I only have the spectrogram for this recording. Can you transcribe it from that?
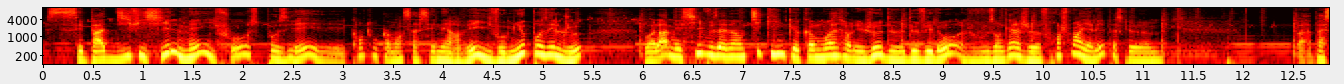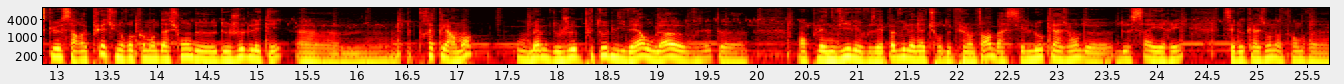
C'est pas difficile, mais il faut se poser. Et quand on commence à s'énerver, il vaut mieux poser le jeu. Voilà, mais si vous avez un petit kink comme moi sur les jeux de, vélo, je vous engage franchement à y aller parce que parce que ça aurait pu être une recommandation de, de jeu de l'été, très clairement, ou même de jeux plutôt de l'hiver, où là vous êtes euh, en pleine ville et vous n'avez pas vu la nature depuis longtemps, bah, c'est l'occasion de, s'aérer, c'est l'occasion d'entendre euh,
